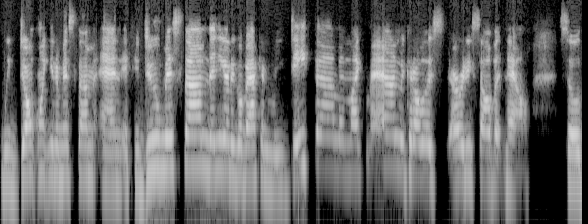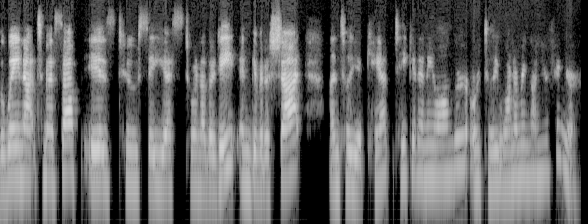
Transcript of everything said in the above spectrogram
We don't want you to miss them. And if you do miss them, then you got to go back and redate them. And like, man, we could always already solve it now. So the way not to mess up is to say yes to another date and give it a shot until you can't take it any longer or till you want a ring on your finger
